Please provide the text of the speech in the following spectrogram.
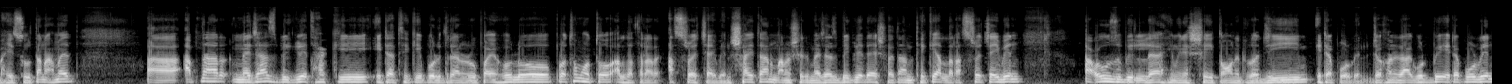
ভাই সুলতান আহমেদ আপনার মেজাজ বিগড়ে থাকে, এটা থেকে পরিত্রাণের উপায় হলো, প্রথমত আল্লাহ তালার আশ্রয় চাইবেন। শয়তান মানুষের মেজাজ বিগড়ে দেয়, শয়তান থেকে আল্লাহর আশ্রয় চাইবেন। আউজুবিল্লাহ হিমিনের সেই তনের রাজিম। এটা পড়বেন। যখন রাগ উঠবে, এটা পড়বেন।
